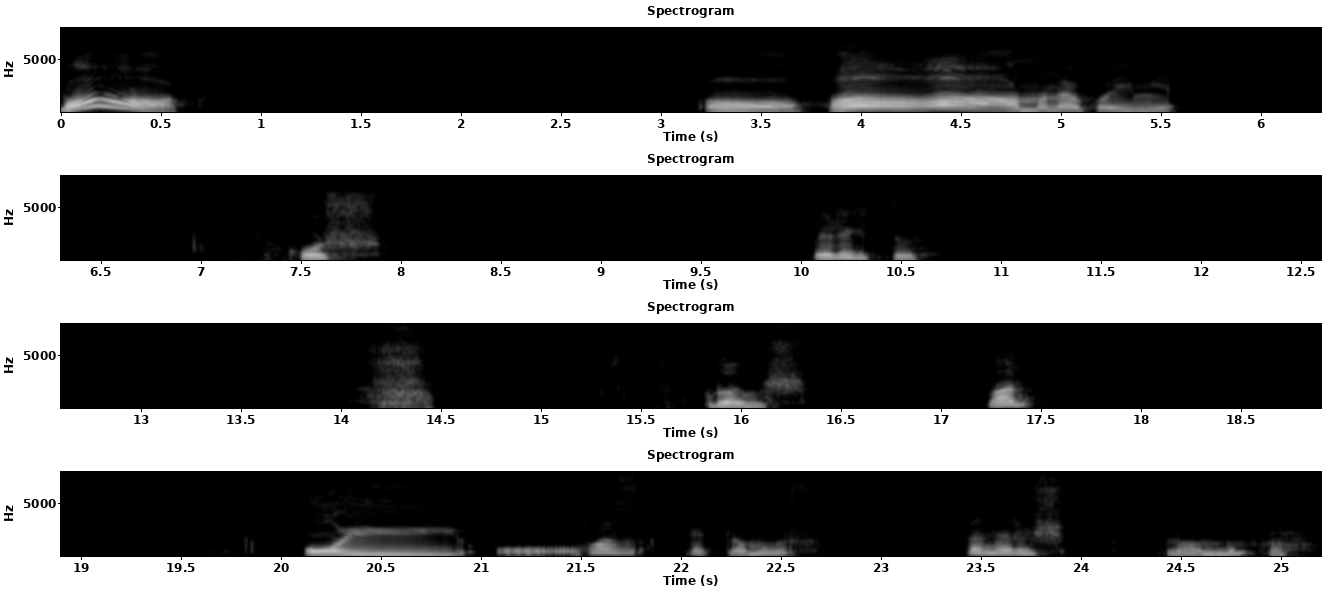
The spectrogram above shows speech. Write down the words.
Bak. Oha amına koyayım ya. Koş. Nereye gitti? Buradaymış. Lan. Oy. Oha reklam olur. Ben nereye ışınlandım? Heh.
